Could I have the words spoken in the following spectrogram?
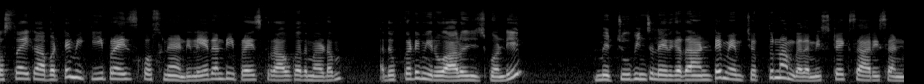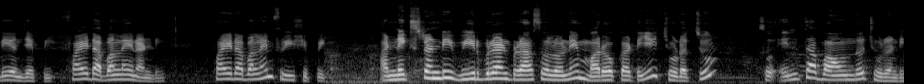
వస్తాయి కాబట్టి మీకు ఈ ప్రైస్కి వస్తున్నాయండి. లేదంటే ఈ ప్రైస్కి రావు కదా మేడం. అదొక్కటి మీరు ఆలోచించుకోండి. మీరు చూపించలేదు కదా అంటే మేము చెప్తున్నాం కదా మిస్టేక్ సారీస్ అండి అని చెప్పి. ఫైవ్ డబల్ నైన్ అండి. Five double nine free shipping. And next అండి వీర్ బ్రాండ్ బ్రాసోలోనే మరొకటి చూడొచ్చు. సో ఎంత బాగుందో చూడండి.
